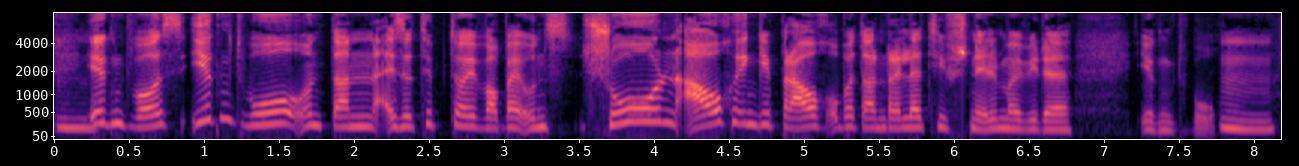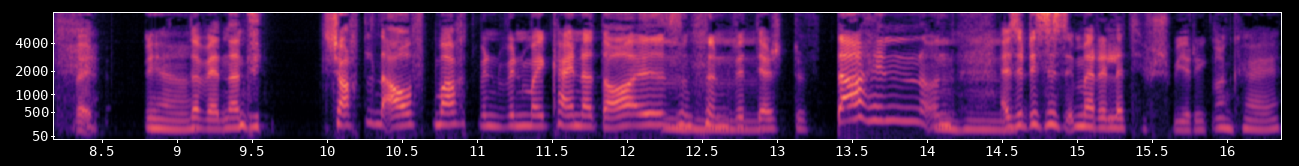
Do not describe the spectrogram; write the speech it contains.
Mhm. irgendwas irgendwo und dann, also Tiptoy war bei uns schon auch in Gebrauch, aber dann relativ schnell mal wieder irgendwo. Mhm. Weil Ja. da werden dann die Schachteln aufgemacht, wenn, wenn mal keiner da ist und Mhm. dann wird der Stift dahin und also das ist immer relativ schwierig. Okay.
